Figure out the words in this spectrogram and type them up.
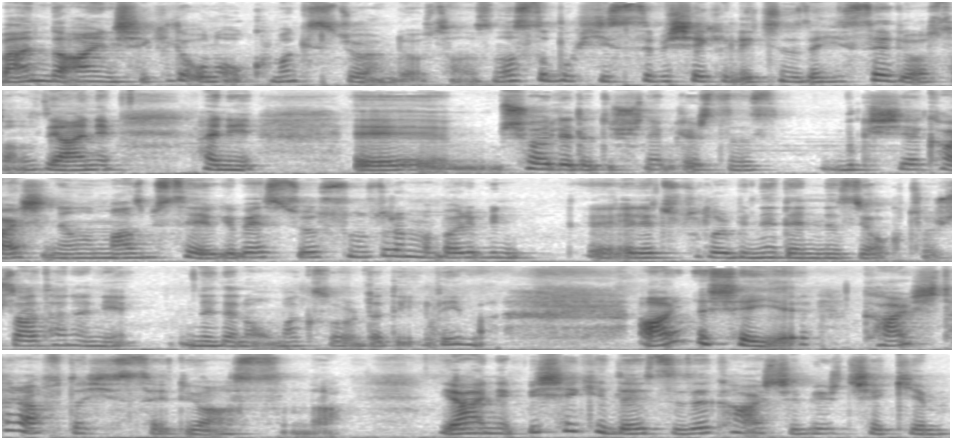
ben de aynı şekilde onu okumak istiyorum diyorsanız nasıl bu hissi bir şekilde içinizde hissediyorsanız yani hani ee, şöyle de düşünebilirsiniz. Bu kişiye karşı inanılmaz bir sevgi besliyorsunuzdur ama böyle bir e, ele tutulur bir nedeniniz yoktur. Zaten hani neden olmak zorunda değil değil mi? Aynı şeyi karşı tarafta hissediyor aslında. Yani bir şekilde size karşı bir çekim,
